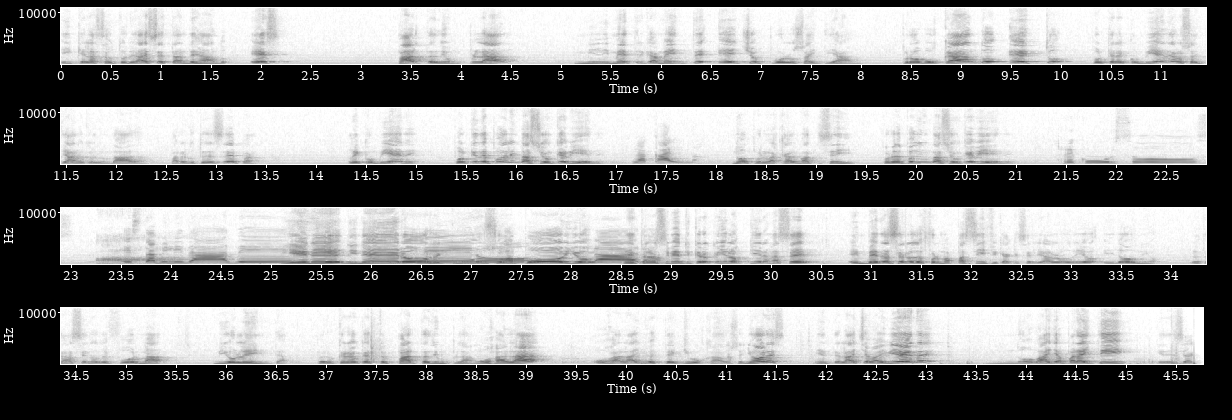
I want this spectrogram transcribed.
y que las autoridades se están dejando es parte de un plan milimétricamente hecho por los haitianos, provocando esto porque le conviene a los haitianos que lo invadan. Para que ustedes sepan, le conviene, porque después de la invasión, ¿qué viene? La calma. No, pero la calma sí, pero después de la invasión, ¿qué viene? recursos, ah. estabilidades. Tiene dinero, recursos, apoyo, establecimiento. Y creo que ellos lo quieren hacer, en vez de hacerlo de forma pacífica, que sería lo idóneo, lo están haciendo de forma violenta. Pero creo que esto es parte de un plan. Ojalá, ojalá yo esté equivocado. Señores, mientras el H va y viene, no vaya para Haití, quédese aquí.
